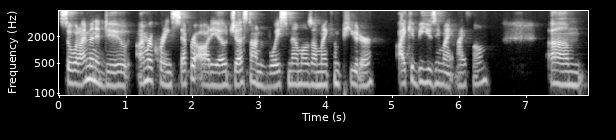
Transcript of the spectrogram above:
So what I'm going to do, I'm recording separate audio just on voice memos on my computer. I could be using my iPhone. Um,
